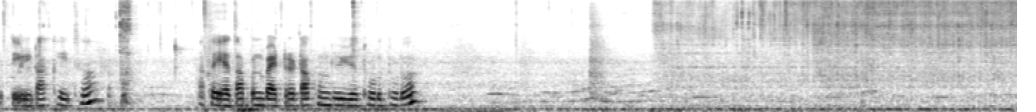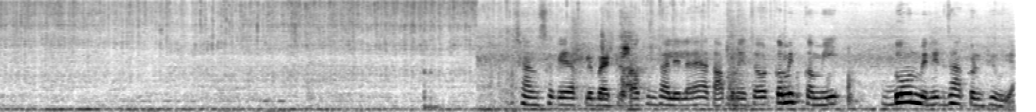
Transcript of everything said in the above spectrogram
ते तेल टाकायचं. आता यात आपण बॅटर टाकून घेऊया थोडं थोडं. छान सगळे आपले बॅटर टाकून झालेलं आहे. आता आपण याच्यावर कमीत कमी दोन मिनिट झाकण ठेवूया.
